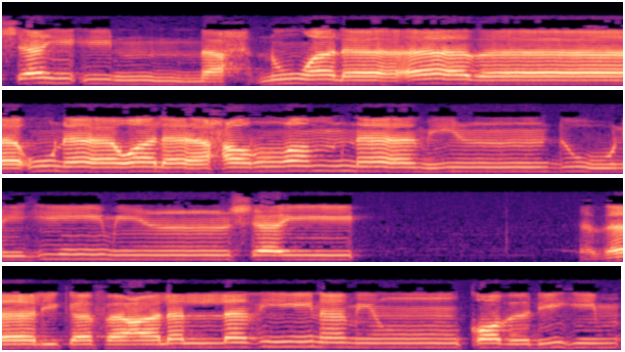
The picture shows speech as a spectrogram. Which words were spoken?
شيء نحن ولا آباؤنا ولا حرمنا من دونه من شيء. كذلك فعل الذين من قبلهم.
